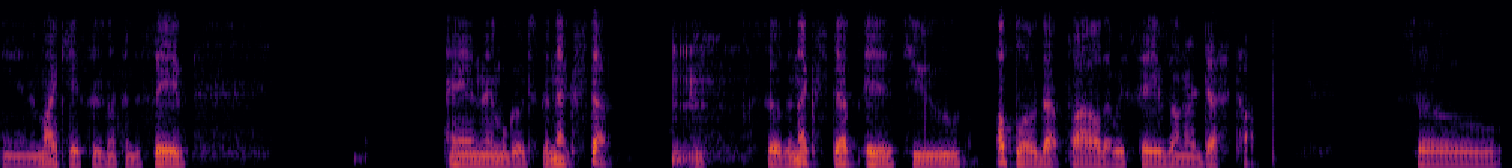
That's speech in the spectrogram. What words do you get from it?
And in my case, there's nothing to save. And then we'll go to the next step. so the next step is to upload that file that we saved on our desktop. So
